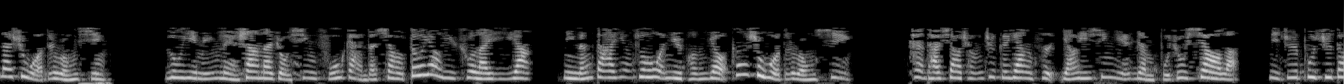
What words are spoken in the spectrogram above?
那是我的荣幸。陆一鸣脸上那种幸福感的笑都要溢出来一样。你能答应做我女朋友，更是我的荣幸。看他笑成这个样子，姚一心也忍不住笑了。你知不知道，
